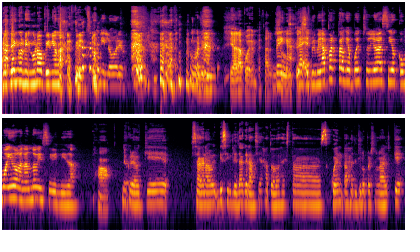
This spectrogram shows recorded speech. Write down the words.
No tengo ninguna opinión al respecto. Mi loro. Y ahora puede empezar. Venga, la- el primer apartado que he puesto yo ha sido cómo ha ido ganando visibilidad. Ah, Yo creo que se ha ganado visibilidad gracias a todas estas cuentas a título personal que,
